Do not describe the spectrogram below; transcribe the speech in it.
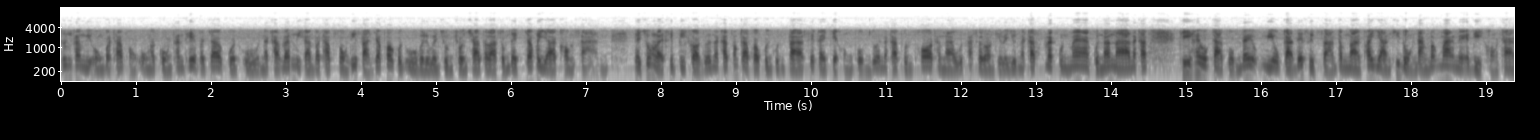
ซึ่งท่านมีองค์ประทับขององค์อากงท่านเทพเจ้ากวนอูนะครับและมีการประทับทรงที่ศาลเจ้าพ่อกวนอูบริเวณชุมชนชาวตลาดสมเด็จเจ้าพระยาคลองสาร ในช่วงหลายสิบปีก่อนด้วยนะครับ ต้องกราบขอบคุณคุณตาเสียไกรเจกของผมด้วยนะครับ คุณพ่อธนาวุฒิอัศรธีรยุทธนะครับ และคุณแม่คุณน้านานะครับ ที่ให้โอกาสผมได้มีโอกาสได้สืบสานตำนานพระยานที่โด่งดังมากๆ ในอดีตของทาง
